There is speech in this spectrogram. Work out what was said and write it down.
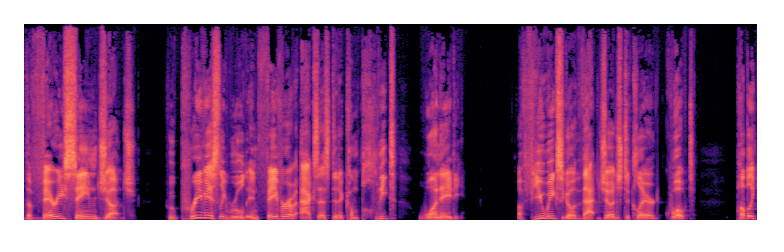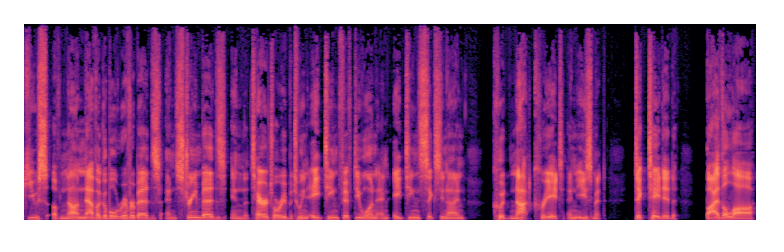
the very same judge who previously ruled in favor of access did a complete 180. A few weeks ago, that judge declared, quote, public use of non-navigable riverbeds and streambeds in the territory between 1851 and 1869 could not create an easement dictated by the law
